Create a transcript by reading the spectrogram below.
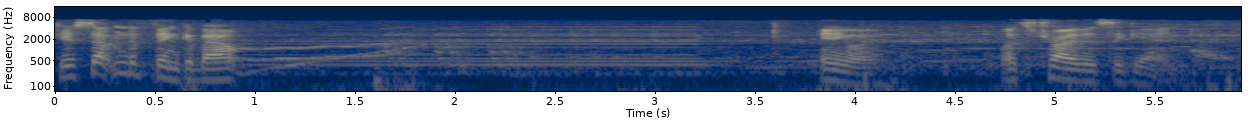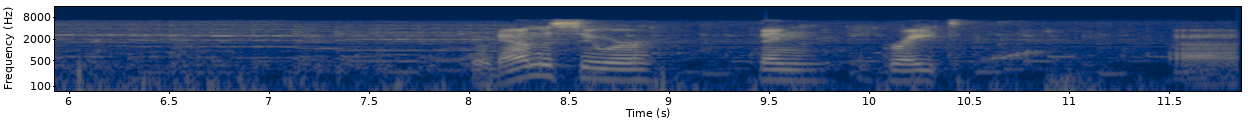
Just something to think about. Anyway, let's try this again. Go down the sewer thing. Great. Uh,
